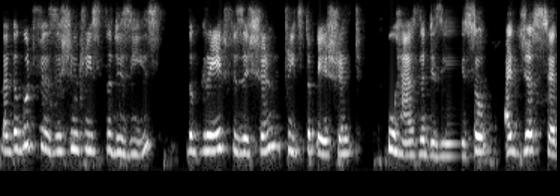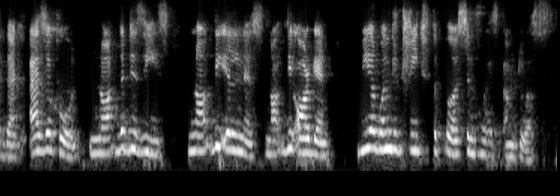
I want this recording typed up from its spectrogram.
that the good physician treats the disease, the great physician treats the patient who has the disease. So I just said that as a whole, not the disease, not the illness, not the organ, we are going to treat the person who has come to us.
